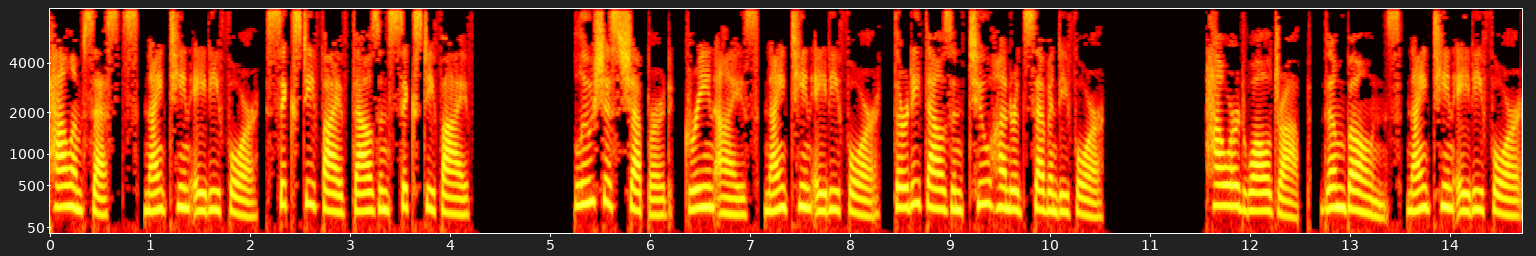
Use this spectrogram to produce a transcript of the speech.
Palimpsests 1984, 65065 Lucius Shepard, Green Eyes 1984, 30274 Howard Waldrop, Them Bones 1984,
